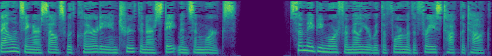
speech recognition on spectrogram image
Balancing ourselves with clarity and truth in our statements and works. Some may be more familiar with the form of the phrase talk the talk,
